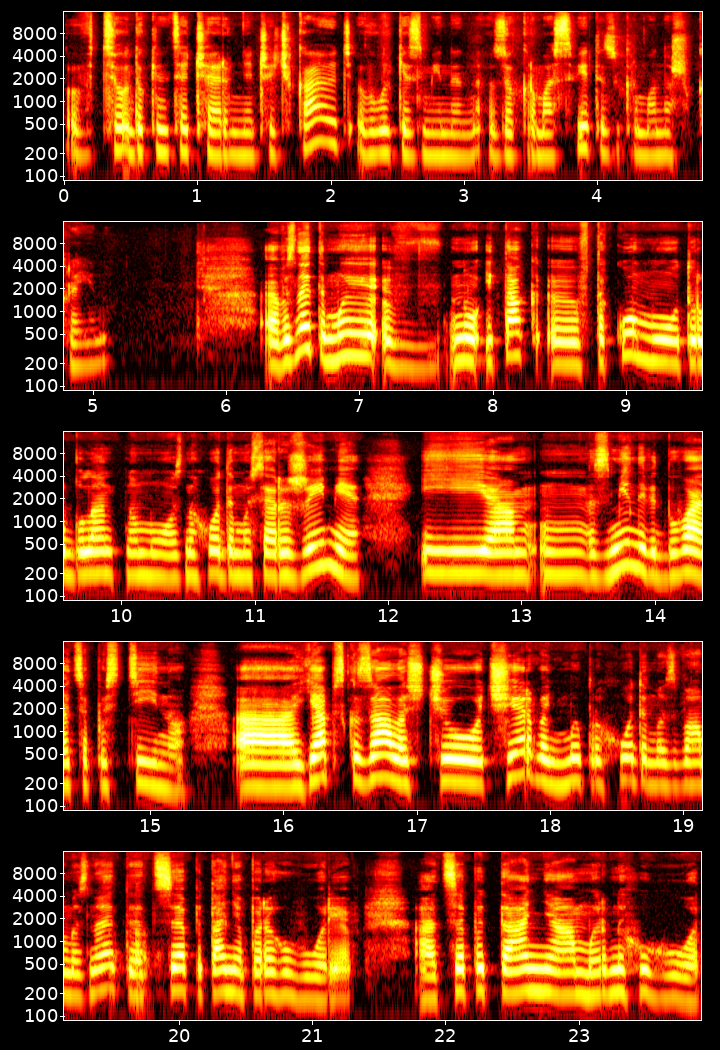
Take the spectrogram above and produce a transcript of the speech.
в цьо, до кінця червня чи чекають великі зміни, зокрема світ і зокрема нашу країну? Е, Ви знаєте, ми ну, і так е, в такому турбулентному знаходимося режимі, і е, зміни відбуваються постійно. Я б сказала, що червень ми проходимо з вами. Знаєте, це питання переговорів, це питання мирних угод,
